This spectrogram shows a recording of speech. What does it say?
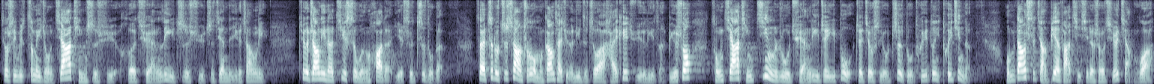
就是因为这么一种家庭秩序和权力秩序之间的一个张力。这个张力呢，既是文化的，也是制度的。在制度之上，除了我们刚才举的例子之外，还可以举一个例子，比如说从家庭进入权力这一步，这就是由制度推推推进的。我们当时讲变法体系的时候，其实讲过啊，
